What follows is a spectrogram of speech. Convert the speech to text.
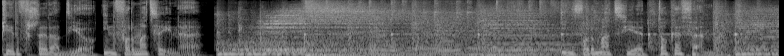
Pierwsze radio informacyjne. Informacje TOK FM.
